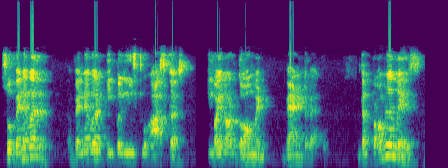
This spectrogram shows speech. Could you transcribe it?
So whenever whenever people used to ask us why not government ban tobacco, the problem is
